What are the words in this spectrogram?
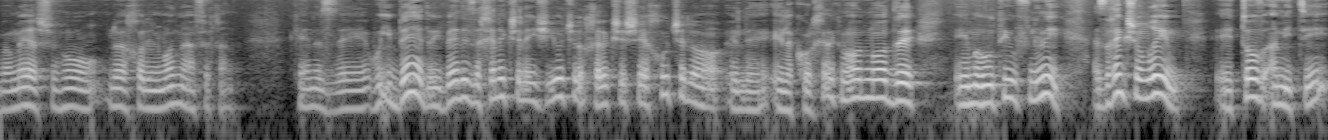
ואומר שהוא לא יכול ללמוד מאף אחד, כן, אז הוא איבד, הוא איבד איזה חלק של האישיות שלו, חלק של שייכות שלו אל, אל הכל, חלק מאוד מאוד מהותי ופנימי. אז לכן כשאומרים אה, טוב אמיתי,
